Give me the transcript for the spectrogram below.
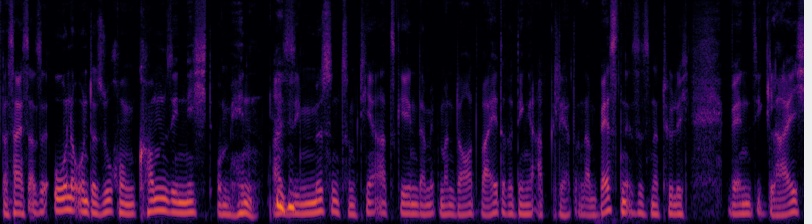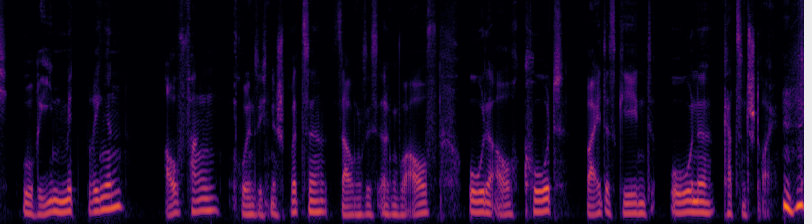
Das heißt also, ohne Untersuchung kommen Sie nicht umhin. Also mhm. Sie müssen zum Tierarzt gehen, damit man dort weitere Dinge abklärt. Und am besten ist es natürlich, wenn Sie gleich Urin mitbringen, auffangen, holen sich eine Spritze, saugen Sie es irgendwo auf oder auch Kot weitestgehend ohne Katzenstreu, mhm.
